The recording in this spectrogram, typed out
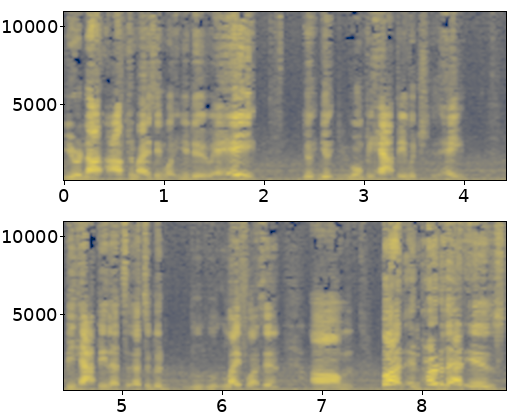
you're not optimizing what you do. A, you, you won't be happy, which, hey, be happy. That's, that's a good life lesson. Um, but, and part of that is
